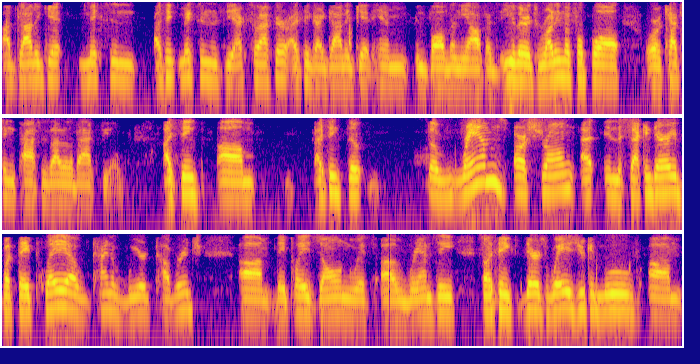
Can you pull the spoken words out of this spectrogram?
I've got to get Mixon. I think Mixon is the X factor. I think I got to get him involved in the offense. Either it's running the football or catching passes out of the backfield. I think um, I think the the Rams are strong at in the secondary, but they play a kind of weird coverage. Um, they play zone with uh, Ramsey, so I think there's ways you can move um,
